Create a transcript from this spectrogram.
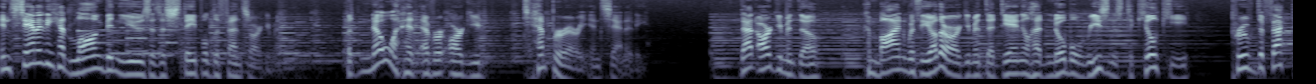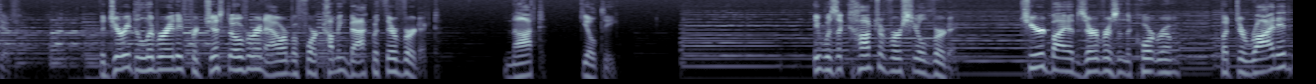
Insanity had long been used as a staple defense argument, but no one had ever argued temporary insanity. That argument, though, combined with the other argument that Daniel had noble reasons to kill Key, proved defective. The jury deliberated for just over an hour before coming back with their verdict not guilty. It was a controversial verdict, cheered by observers in the courtroom, but derided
